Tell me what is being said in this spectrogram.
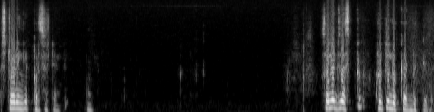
storing it persistently. Okay. So, let us just quickly look at Bigtable.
